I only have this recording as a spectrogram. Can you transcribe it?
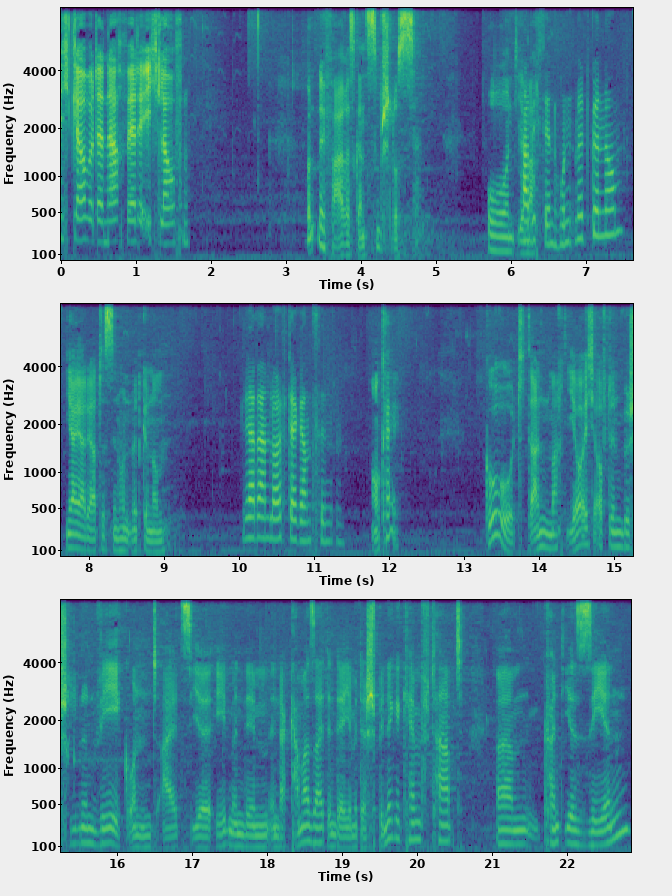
Ich glaube, danach werde ich laufen. und Nefaris ganz zum Schluss. Und ihr Habe ich den Hund mitgenommen? Ja, ja, der hat es den Hund mitgenommen. Ja, dann läuft der ganz hinten. Okay. Gut, dann macht ihr euch auf den beschriebenen Weg und als ihr eben in, dem, in der Kammer seid, in der ihr mit der Spinne gekämpft habt, ähm, könnt ihr sehen,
